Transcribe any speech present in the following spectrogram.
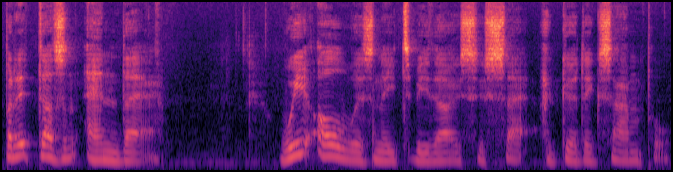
But it doesn't end there. We always need to be those who set a good example.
